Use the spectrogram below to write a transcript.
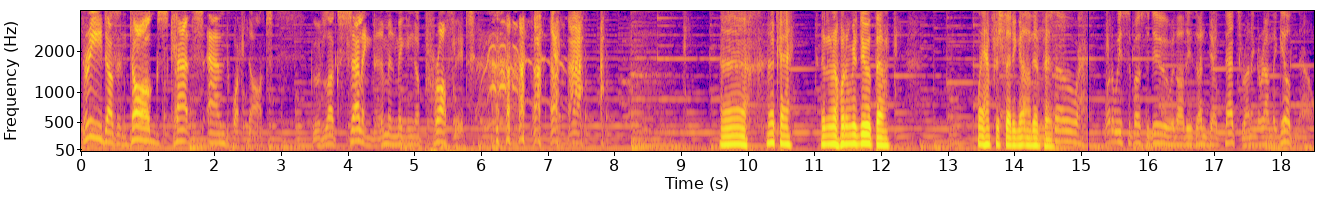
Three dozen dogs, cats, and whatnot. Good luck selling them and making a profit. Uh, okay. I don't know what I'm gonna do with them. Plan for setting up undead Um, pets. So, what are we supposed to do with all these undead pets running around the guild now?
